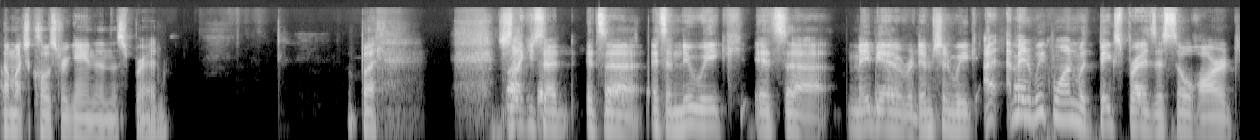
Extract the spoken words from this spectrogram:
a much closer game than the spread. But just like you said, it's a it's a new week. It's uh maybe a redemption week. I, I mean, week one with big spreads is so hard.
